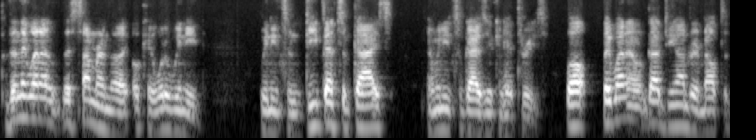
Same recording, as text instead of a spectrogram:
But then they went out this summer and they're like, okay, what do we need? We need some defensive guys and we need some guys who can hit threes. Well, they went out and got DeAndre Melton.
